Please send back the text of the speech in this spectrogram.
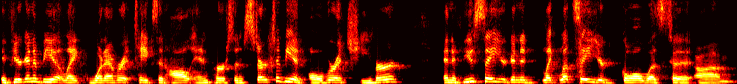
if you're going to be at like whatever it takes an all in person start to be an overachiever. And if you say you're going to like let's say your goal was to um,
